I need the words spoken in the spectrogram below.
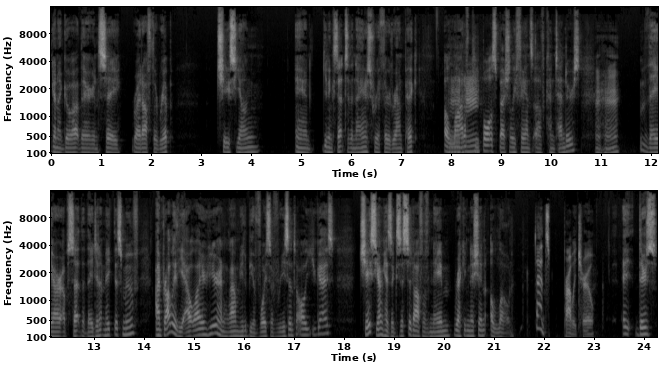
gonna go out there and say right off the rip, Chase Young and getting sent to the Niners for a third round pick. A lot of Mhm. people, especially fans of contenders, Mm-hmm. they are upset that they didn't make this move. I'm probably the outlier here and allow me to be a voice of reason to all you guys. Chase Young has existed off of name recognition alone. That's probably true. it, there's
